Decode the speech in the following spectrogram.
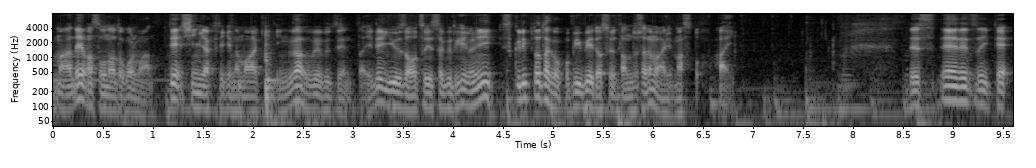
まあ、で、まあ、そんなところもあって、侵略的なマーケティングがウェブ全体でユーザーを追索できるように、スクリプトタグをコピーペーストする担当者でもありますと。はい。です。えーで、続いて、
